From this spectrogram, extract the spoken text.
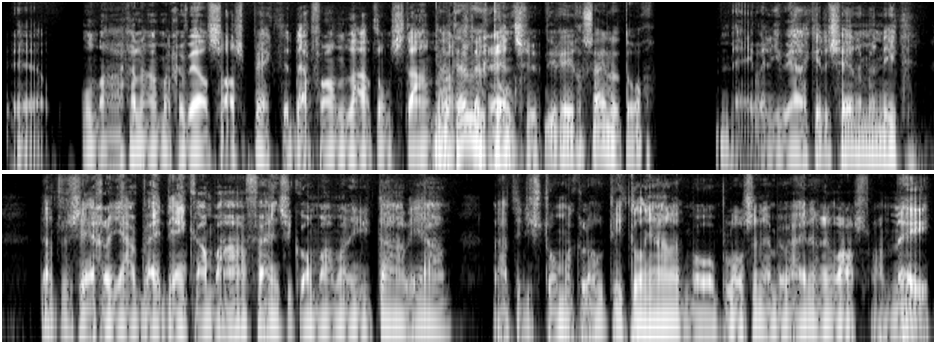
eh, onaangename geweldsaspecten daarvan laat ontstaan Maar langs de grenzen. toch? Die regels zijn er toch? Nee, maar die werken dus helemaal niet. Dat we zeggen, ja, wij denken allemaal ah, fijn, ze komen allemaal in Italië aan. Laten die stomme klote Italianen het maar oplossen en hebben wij er geen last van. Nee,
